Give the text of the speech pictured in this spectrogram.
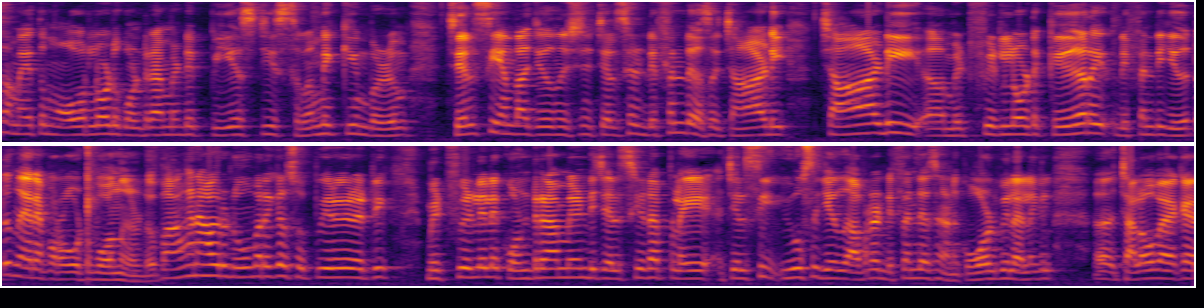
സമയത്തും ഓവർലോഡ് കൊണ്ടുവരാൻ വേണ്ടി പി എസ് ജി ശ്രമിക്കുമ്പോഴും ചെൽസി എന്താ ചെയ്തതെന്ന് വെച്ച് കഴിഞ്ഞാൽ ചെൽസിയുടെ ഡിഫൻഡേഴ്സ് ചാടി ചാടി മിഡ്ഫീൽഡിലോട്ട് കയറി ഡിഫെൻഡ് ചെയ്തിട്ട് നേരെ പുറകോട്ട് പോകുന്നത് കണ്ടു. അപ്പോൾ അങ്ങനെ ആ ഒരു ന്യൂമറിക്കൽ സുപ്പീരിയോറിറ്റി മിഡ്ഫീൽഡിൽ കൊണ്ടുവരാൻ വേണ്ടി ചെൽസിയുടെ പ്ലേ ചെൽസി യൂസ് ചെയ്തത് അവരുടെ ഡിഫൻഡേഴ്സിനാണ് കോൾവിൽ അല്ലെങ്കിൽ ചലോവയൊക്കെ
